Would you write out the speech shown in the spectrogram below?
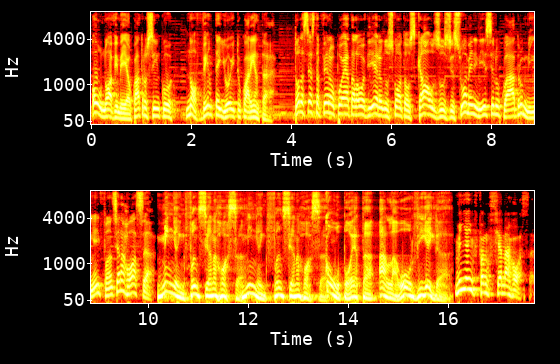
ou 9645-9840. Toda sexta-feira, o poeta Laô Vieira nos conta os causos de sua meninice no quadro Minha Infância na Roça. Minha Infância na Roça. Minha Infância na Roça. Com o poeta Alaor Vieira. Minha Infância na Roça.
